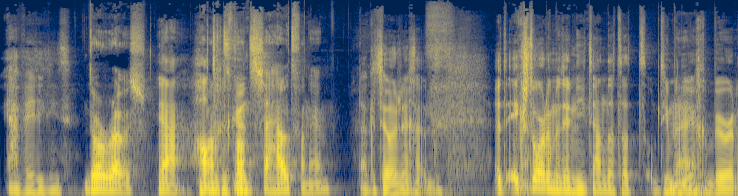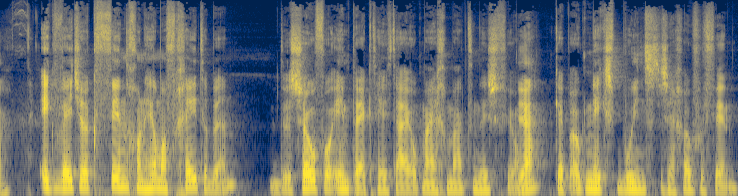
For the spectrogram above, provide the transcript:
Ja, weet ik niet. Door Rose. Ja, had Want, gekund. want ze houdt van hem. Laat ik het zo zeggen. Het, het- ik stoorde me er niet aan dat dat op die manier Nee. gebeurde. Ik weet je dat ik Finn gewoon helemaal vergeten ben. Dus zoveel impact heeft hij op mij gemaakt in deze film. Ja? Ik heb ook niks boeiends te zeggen over Finn.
